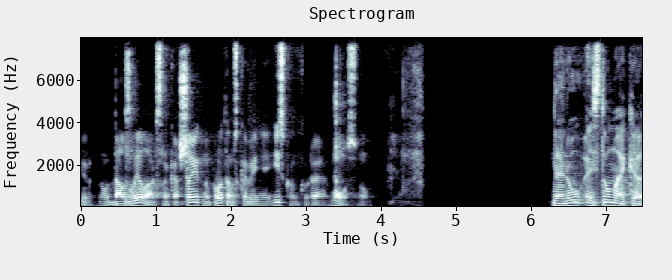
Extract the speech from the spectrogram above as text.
ir nu, daudz lielāks nekā šeit. Nu, protams, ka viņi izkonkurē mūsu. Nu. Nē, nu, es domāju, ka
